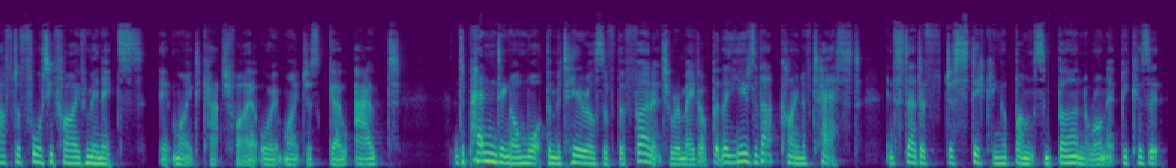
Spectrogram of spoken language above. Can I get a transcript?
After 45 minutes, it might catch fire or it might just go out, depending on what the materials of the furniture are made of. But they use that kind of test instead of just sticking a Bunsen burner on it because it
